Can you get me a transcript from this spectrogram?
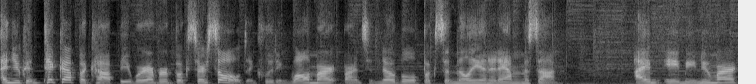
And you can pick up a copy wherever books are sold, including Walmart, Barnes & Noble, Books A Million, and Amazon. I'm Amy Newmark,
